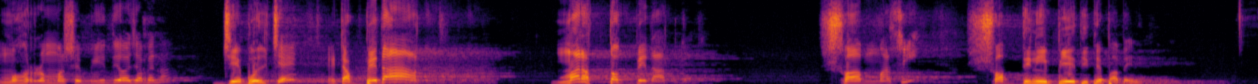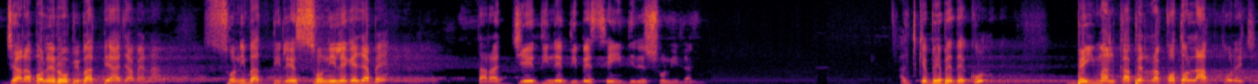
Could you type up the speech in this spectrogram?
মহরম মাসে বিয়ে দেওয়া যাবে না? যে বলছে, এটা বেদাত। মারাত্মক বেদাত সব মাসই সব দিনই বিয়ে দিতে পাবেন। যারা বলে রবিবার দেয়া যাবে না, শনিবার দিলে শনি লেগে যাবে, তারা যে দিনে দিবে সেই দিনে শনি লাগবে। আজকে ভেবে দেখুন, বেঈমান কাফেররা কত লাভ করেছে।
